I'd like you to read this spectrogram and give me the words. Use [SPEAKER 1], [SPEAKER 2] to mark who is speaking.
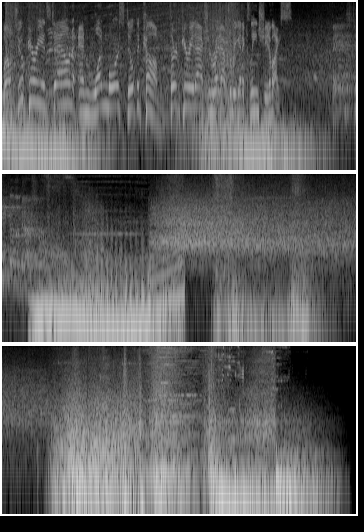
[SPEAKER 1] Well, two periods down and one more still to come. Third period action right after we get a clean sheet of ice.
[SPEAKER 2] Fans, take a look at our score.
